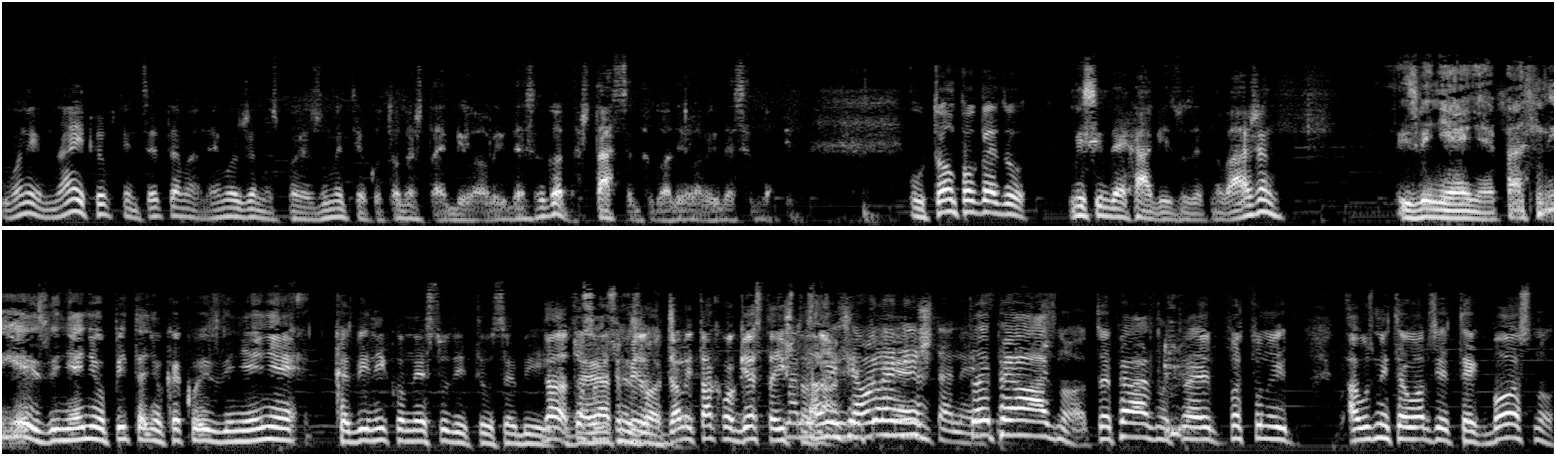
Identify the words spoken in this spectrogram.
u onim najkrupnim cetama ne možemo sporazumeti oko toga šta je bilo ovih deset godina, šta se dogodilo ovih deset godina. U tom pogledu mislim da je Hag izuzetno važan, izvinjenje. Pa nije izvinjenje u pitanju kako je izvinjenje kad vi nikom ne sudite u Srbiji. Da, to sam pitati. Da li takva gesta išta znači? mislim, to, ona je, ništa ne to je prazno, to je prazno, to je potpuno... A uzmite u obzir tek Bosnu,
